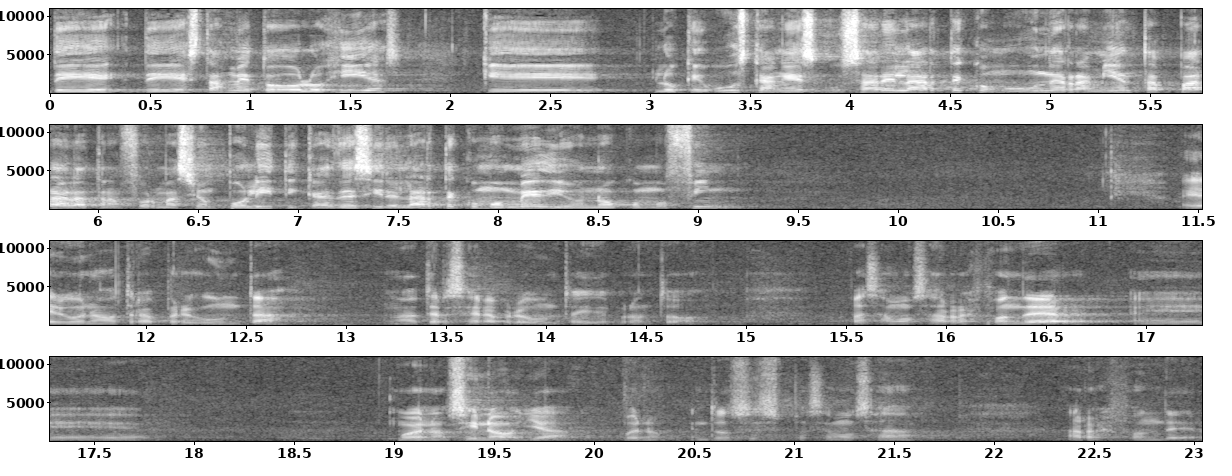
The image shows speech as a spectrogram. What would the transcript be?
de, estas metodologías que lo que buscan es usar el arte como una herramienta para la transformación política, es decir, el arte como medio, no como fin. ¿Hay alguna otra pregunta? Una tercera pregunta y de pronto pasamos a responder. Eh, bueno, si no, ya. Bueno, entonces pasemos a, a responder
